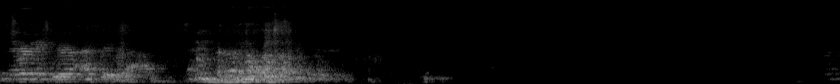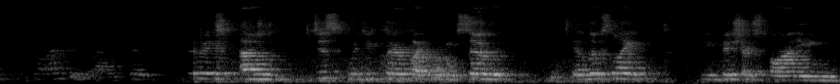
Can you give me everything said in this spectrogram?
can everybody hear? I'm pretty loud. Okay, well I'm pretty loud. So it's, um, just, would you clarify for me? So it looks like the fish are spawning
